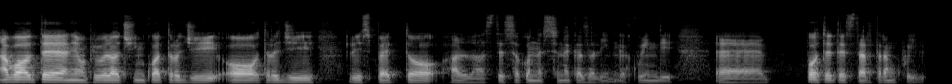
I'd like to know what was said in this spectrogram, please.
a volte andiamo più veloci in 4G o 3G rispetto alla stessa connessione casalinga quindi eh, potete stare tranquilli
